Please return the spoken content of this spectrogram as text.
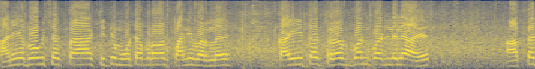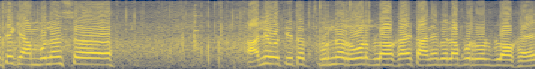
आणि हे बघू शकता किती मोठ्या प्रमाणात पाणी भरलं आहे काही इथं ट्रक बंद पडलेले आहेत. आत्ताच एक ॲम्ब्युलन्स आली होती. तर पूर्ण रोड ब्लॉक आहे. ठाणे बेलापूर रोड ब्लॉक आहे.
